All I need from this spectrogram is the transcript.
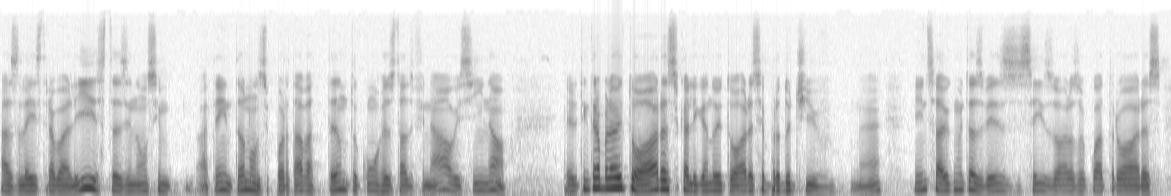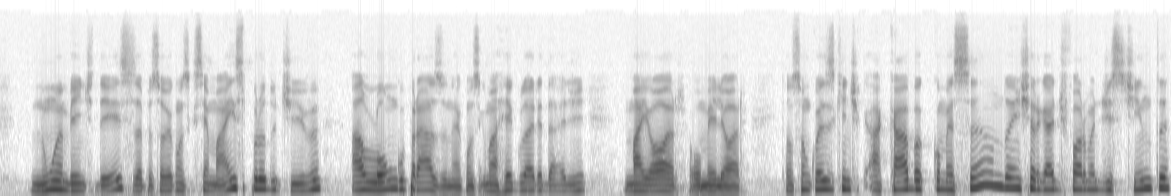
as leis trabalhistas e não se, até então não se importava tanto com o resultado final, e sim, não. Ele tem que trabalhar oito horas, ficar ligando oito horas, ser produtivo, né? E a gente sabe que muitas vezes seis horas ou quatro horas num ambiente desses, a pessoa vai conseguir ser mais produtiva a longo prazo, né? Conseguir uma regularidade maior ou melhor. Então são coisas que a gente acaba começando a enxergar de forma distinta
